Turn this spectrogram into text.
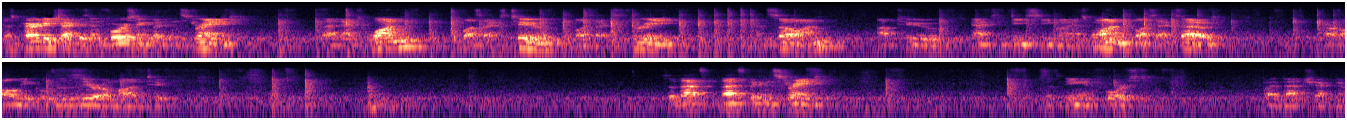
this parity check is enforcing the constraint that x1 plus x2 plus x3 and so on, up to x dc minus 1 plus x out are all equal to 0 mod 2. So that's, that's the constraint that's being enforced by that check node.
